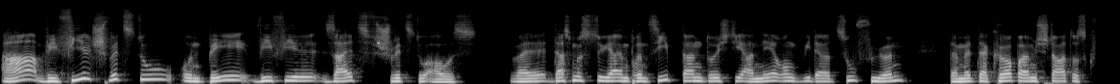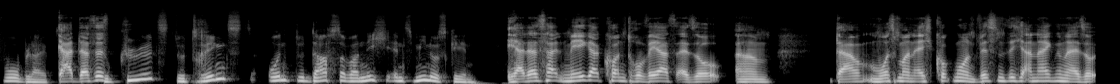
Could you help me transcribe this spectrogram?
A, wie viel schwitzt du und B, wie viel Salz schwitzt du aus? Weil das musst du ja im Prinzip dann durch die Ernährung wieder zuführen, damit der Körper im Status quo bleibt. Ja, das ist. Du kühlst, du trinkst und du darfst aber nicht ins Minus gehen. Ja, das ist halt mega kontrovers. Also, ähm, da muss man echt gucken und Wissen sich aneignen. Also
